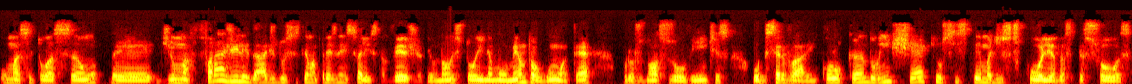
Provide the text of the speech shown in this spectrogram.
uma situação é, de uma fragilidade do sistema presidencialista. Veja, eu não estou em momento algum até para os nossos ouvintes observarem, colocando em xeque o sistema de escolha das pessoas,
